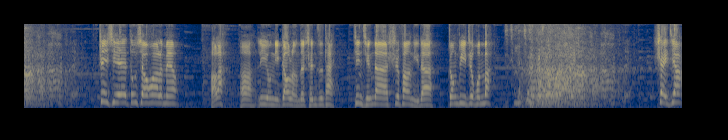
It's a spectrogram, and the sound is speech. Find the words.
这些都消化了没有？好了啊，利用你高冷的神姿态，尽情的释放你的装逼之魂吧。晒家，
